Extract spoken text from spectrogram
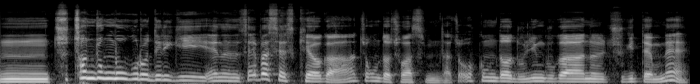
음, 추천 종목으로 드리기에는 셀바스 헬스케어가 조금 더 좋았습니다. 조금 더 눌림 구간을 주기 때문에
